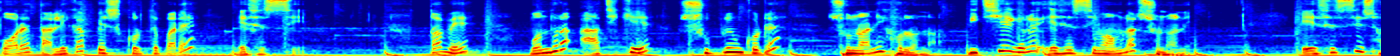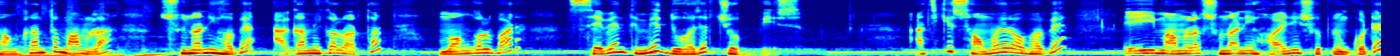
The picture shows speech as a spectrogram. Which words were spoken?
পরে তালিকা পেশ করতে পারে এসএসসি। তবে বন্ধুরা আজকে সুপ্রিম কোর্টে শুনানি হলো না। পিছিয়ে গেল এসএসসি মামলার শুনানি। এসএসসি সংক্রান্ত মামলা শুনানি হবে আগামীকাল অর্থাৎ মঙ্গলবার সেভেন্থ মে দু হাজার চব্বিশ। আজকে সময়ের অভাবে এই মামলার শুনানি হয়নি সুপ্রিম কোর্টে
